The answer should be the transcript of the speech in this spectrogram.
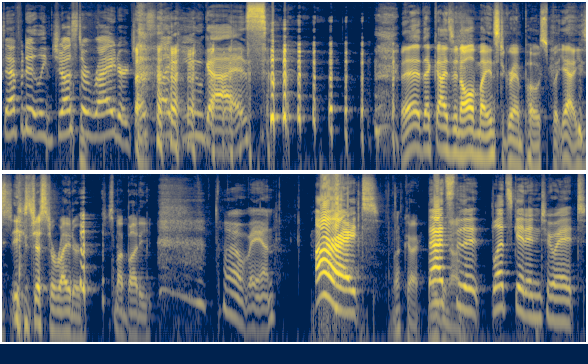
Definitely just a writer, just like you guys. Eh, that guy's in all of my Instagram posts, but yeah, he's he's just a writer, just my buddy. oh man. All right. Okay, That's the let's get into it.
